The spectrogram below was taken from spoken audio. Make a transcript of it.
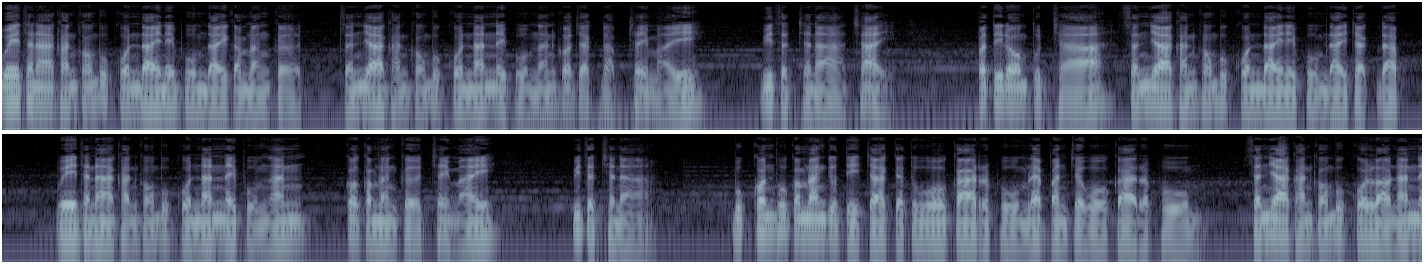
เวทนาขันของบุคคลใดในภูมิใดกำลังเกิด สัญญาขันของบุคคลนั้นในภูมินั้นก็จักดับใช่ไหม วิสัชนาใช่ ปฏิโลมปุจฉาสัญญาขันของบุคคลใดในภูมิใดจักดับ เวทนาขันของบุคคลนั้นในภูมินั้น ก็กำลังเกิดใช่ไหม วิจัชนา บุคคลผู้กำลังจุติจากจตุโวการภูมิและปัญจโวการภูมิ สัญญาขันของบุคคลเหล่านั้นใน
